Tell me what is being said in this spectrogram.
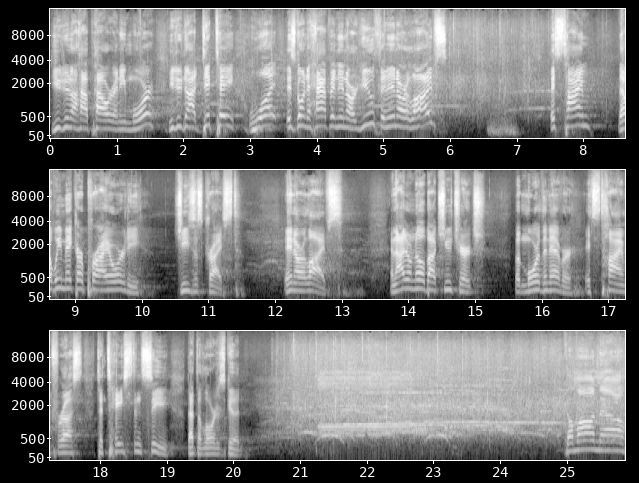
you do not have power anymore. You do not dictate what is going to happen in our youth and in our lives. It's time that we make our priority Jesus Christ in our lives. And I don't know about you, church, but more than ever, it's time for us to taste and see that the Lord is good. Come on now.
